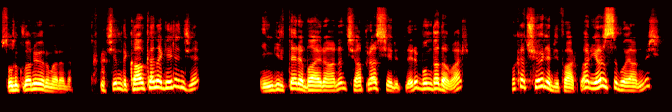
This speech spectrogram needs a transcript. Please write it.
Soluklanıyorum arada. Şimdi kalkana gelince İngiltere bayrağının çapraz şeritleri bunda da var. Fakat şöyle bir fark var. Yarısı boyanmış,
